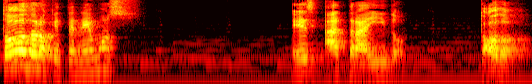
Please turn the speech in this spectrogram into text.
Todo lo que tenemos es atraído. Todo.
